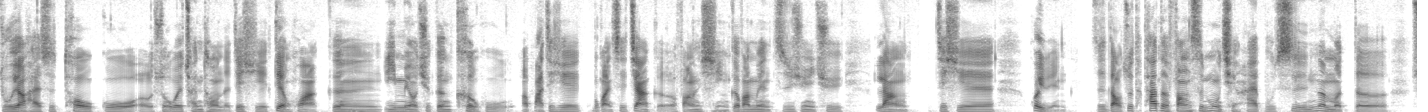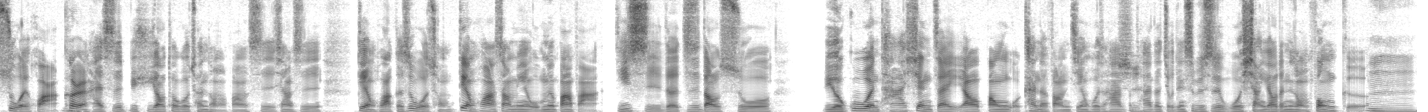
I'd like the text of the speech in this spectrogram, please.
主要还是透过呃所谓传统的这些电话跟 email 去跟客户啊、把这些不管是价格、房型各方面的资讯去让这些会员知道，就他的方式目前还不是那么的数位化，客人还是必须要透过传统的方式，像是电话。可是我从电话上面我没有办法及时的知道说。旅游顾问他现在要帮我看的房间，或者他他的酒店是不是我想要的那种风格？嗯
